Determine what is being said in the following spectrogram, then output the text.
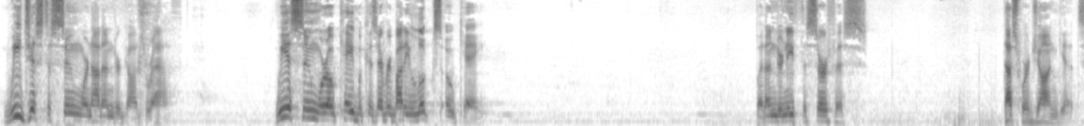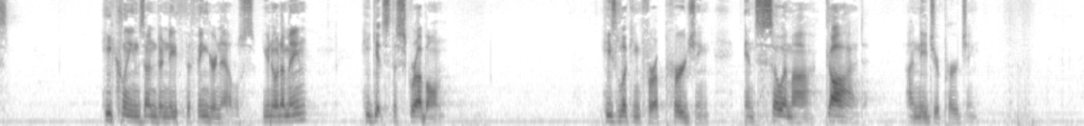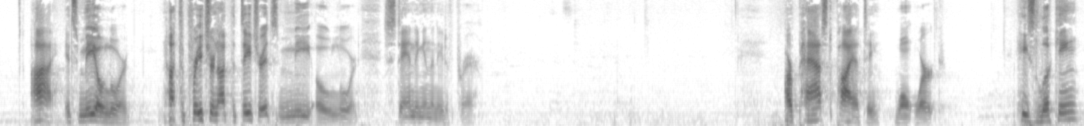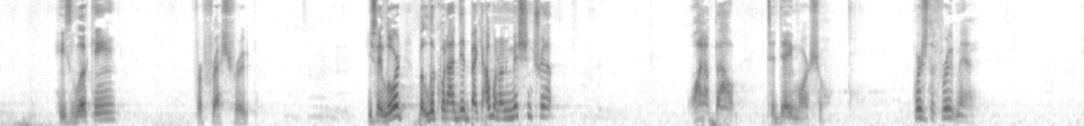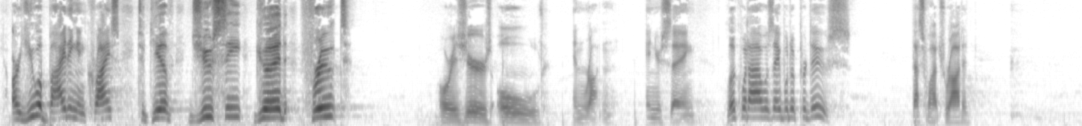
We just assume we're not under God's wrath. We assume we're okay because everybody looks okay. But underneath the surface, that's where John gets. He cleans underneath the fingernails. You know what I mean? He gets the scrub on. He's looking for a purging. And so am I. God, I need your purging. I, it's me, O Lord. Not the preacher, not the teacher. It's me, O Lord, standing in the need of prayer. Our past piety won't work. He's looking, he's looking for fresh fruit. You say, Lord, but look what I did back. I went on a mission trip. What about today, Marshall? Where's the fruit, man? Are you abiding in Christ to give juicy, good fruit? Or is yours old and rotten? And you're saying, Look what I was able to produce. That's why it's rotted.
